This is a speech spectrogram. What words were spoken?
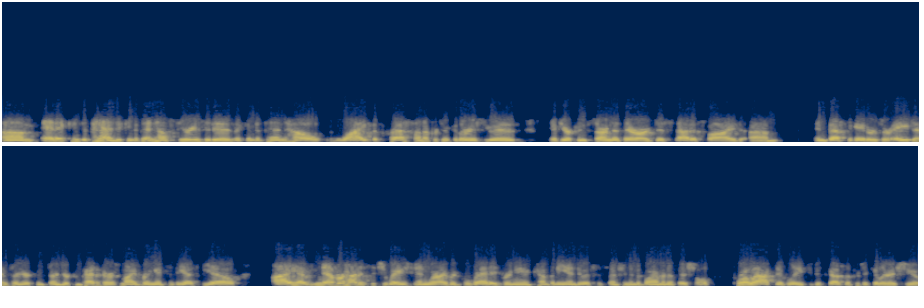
um, and it can depend. It can depend how serious it is. It can depend how wide the press on a particular issue is if you're concerned that there are dissatisfied um, investigators or agents, or you're concerned your competitors might bring it to the SDO. I have never had a situation where I regretted bringing a company into a suspension and debarment official proactively to discuss a particular issue.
